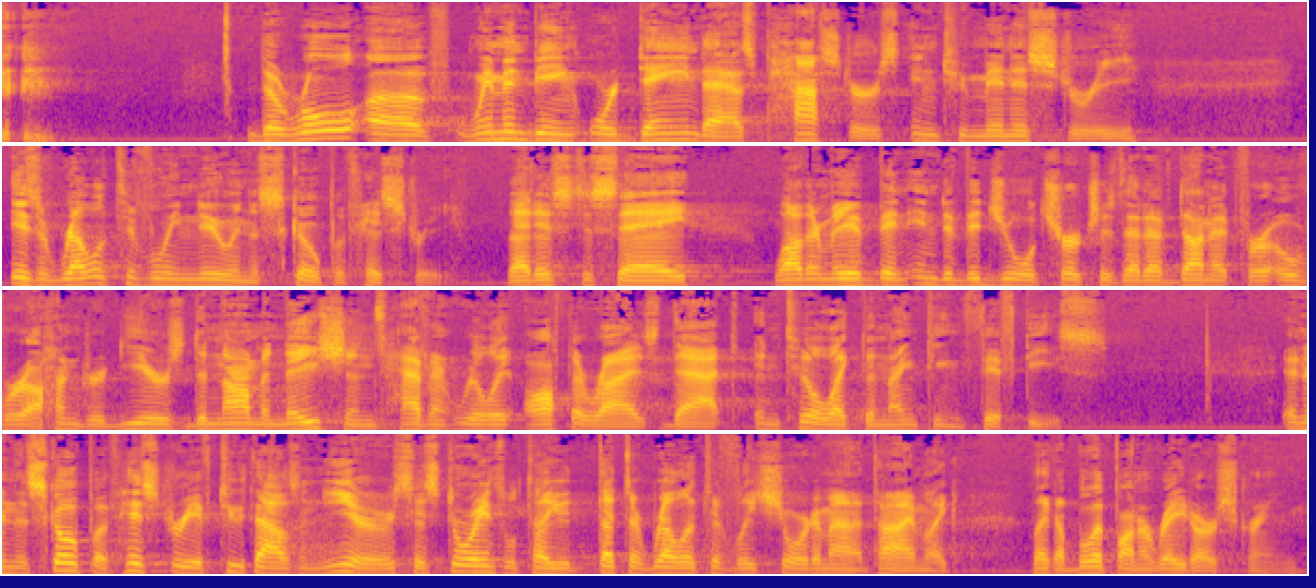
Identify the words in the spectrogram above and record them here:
the role of women being ordained as pastors into ministry is relatively new in the scope of history. That is to say, while there may have been individual churches that have done it for over 100 years, denominations haven't really authorized that until like the 1950s. And in the scope of history of 2,000 years, historians will tell you that's a relatively short amount of time, like, like a blip on a radar screen.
